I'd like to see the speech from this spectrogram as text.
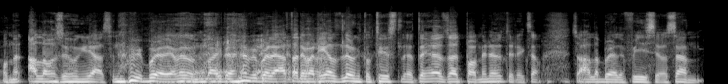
Och men alla var så hungriga så när vi började, jag vet inte om du märkte, när vi började äta det var helt lugnt och tyst alltså ett par minuter liksom. Så alla började få i sig och sen,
